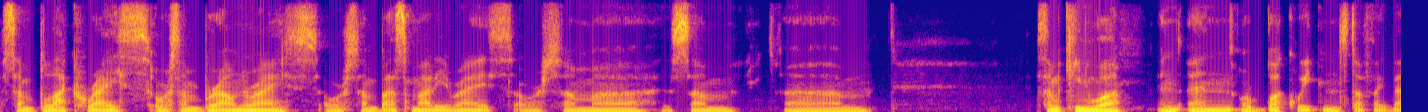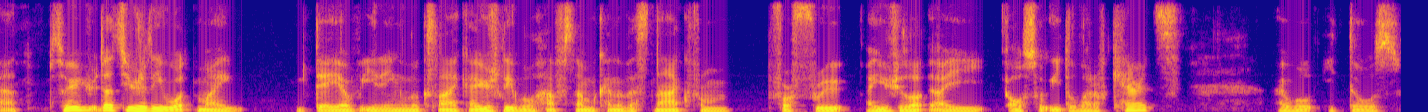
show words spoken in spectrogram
some black rice or some brown rice or some basmati rice or some uh, some um, some quinoa and and or buckwheat and stuff like that. So that's usually what my day of eating looks like. I usually will have some kind of a snack from for fruit. I usually i also eat a lot of carrots I will eat those.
